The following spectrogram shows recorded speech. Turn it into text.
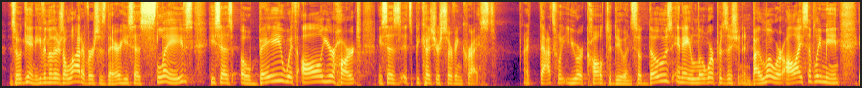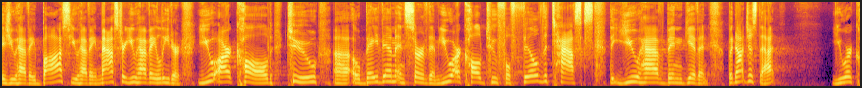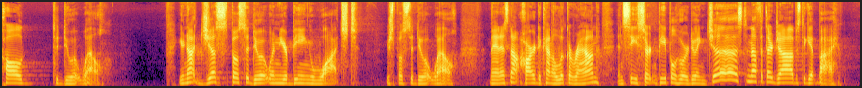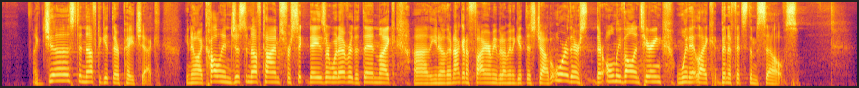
And so, again, even though there's a lot of verses there, he says, Slaves, he says, obey with all your heart. He says, it's because you're serving Christ. Right? That's what you are called to do. And so, those in a lower position, and by lower, all I simply mean is you have a boss, you have a master, you have a leader. You are called to uh, obey them and serve them. You are called to fulfill the tasks that you have been given. But not just that, you are called to do it well. You're not just supposed to do it when you're being watched, you're supposed to do it well. Man, it's not hard to kind of look around and see certain people who are doing just enough at their jobs to get by, like just enough to get their paycheck. You know, I call in just enough times for sick days or whatever that then, like, uh, you know, they're not going to fire me, but I'm going to get this job. Or they're, they're only volunteering when it, like, benefits themselves.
